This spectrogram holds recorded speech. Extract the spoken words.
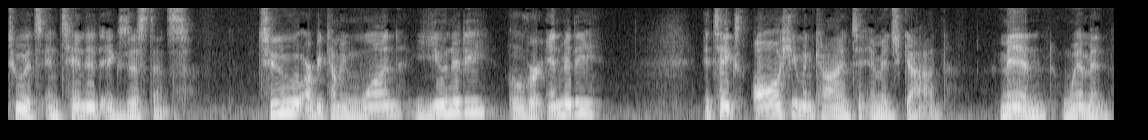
to its intended existence. Two are becoming one, unity over enmity. It takes all humankind to image God men, women,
